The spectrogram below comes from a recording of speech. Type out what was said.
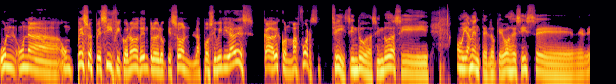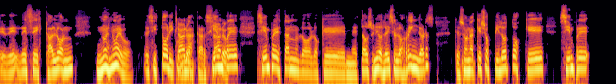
un, una, un peso específico ¿no? dentro de lo que son las posibilidades cada vez con más fuerza. Sí, sin duda, sin duda, sí. Obviamente, lo que vos decís eh, de, ese escalón no es nuevo, es histórico en NASCAR. Siempre, siempre están los, que en Estados Unidos le dicen los ringers, que son aquellos pilotos que siempre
